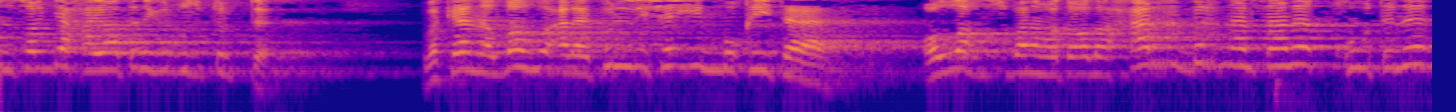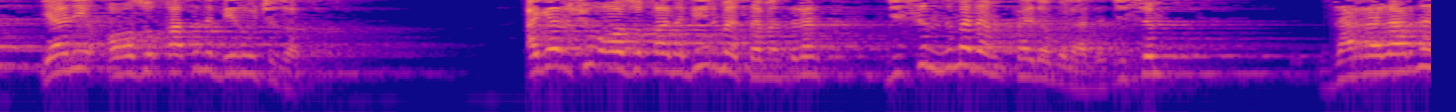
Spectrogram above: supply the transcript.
insonga hayotini yurg'izib turibdi. Olloh subhanava taolo har bir narsani quvtini ya'ni ozuqasini beruvchi zot. Agar shu ozuqani bermasa masalan jism nimadan paydo bo'ladi? Jism zarralarni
